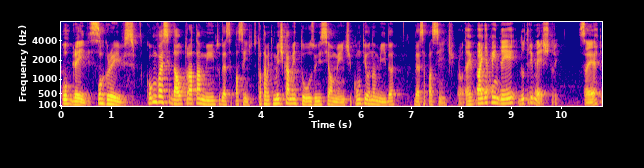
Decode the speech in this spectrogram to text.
Por Graves. Por Graves. Como vai se dar o tratamento dessa paciente? O tratamento medicamentoso inicialmente com tionamida dessa paciente? Pronto, aí vai depender do trimestre, certo?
